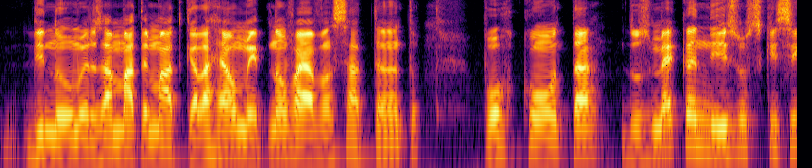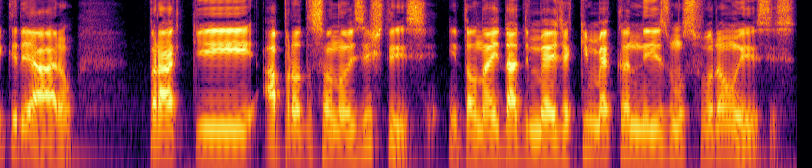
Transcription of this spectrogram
de números. A matemática ela realmente não vai avançar tanto por conta dos mecanismos que se criaram para que a produção não existisse. Então, na Idade Média, que mecanismos foram esses?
